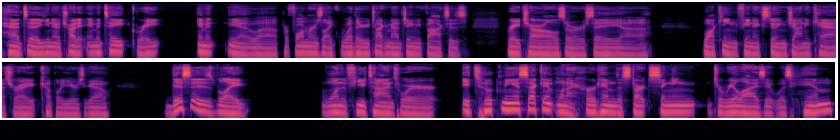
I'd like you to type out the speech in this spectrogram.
had to, you know, try to imitate great, you know, uh, performers, like whether you're talking about Jamie Foxx's Ray Charles or say uh, Joaquin Phoenix doing Johnny Cash, right, a couple of years ago. This is like one of the few times where it took me a second when I heard him to start singing to realize it was him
